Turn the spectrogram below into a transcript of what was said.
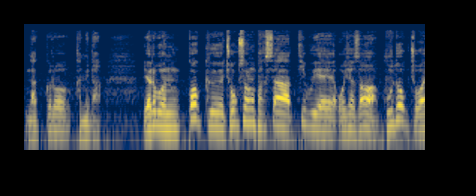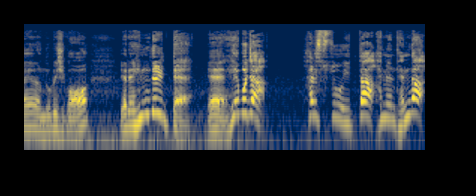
낚으러 갑니다. 여러분 꼭그 족성 박사 TV에 오셔서 구독, 좋아요 누르시고 여러분 힘들 때 예, 해보자 할 수 있다 하면 된다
